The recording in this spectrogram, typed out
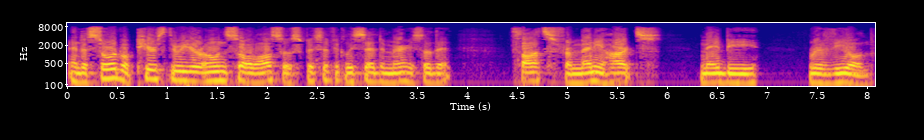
And a sword will pierce through your own soul also, specifically said to Mary, so that thoughts from many hearts may be revealed.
